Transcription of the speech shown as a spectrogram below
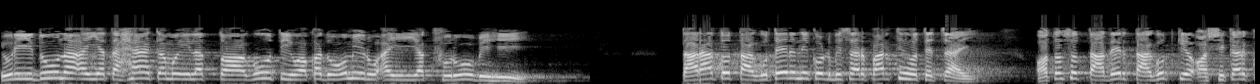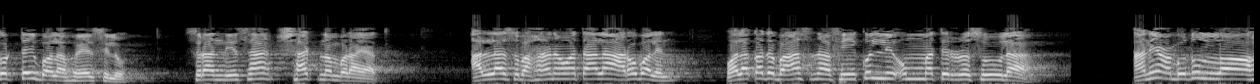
ইউরিদুনা আইয়াতাহাকামু ইলা তাগুতি ওয়া কাদ উমিরু আইয়াকফুরু বিহি। তারা তো তাগুতের নিকট বিচার প্রার্থী হতে চায়, অথচ তাদের তাগুতকে অস্বীকার করতেই বলা হয়েছিল। সুরান নিসা ষাট নম্বর আয়াত। আল্লাহ সুবাহান আরও বলেন, ওয়ালাকাদ বাসনা ফি কুল্লি উম্মাতির রসুলা আনে আবুদুল্লাহ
